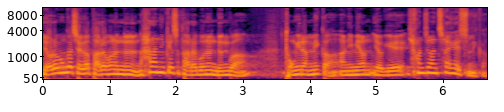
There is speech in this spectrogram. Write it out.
여러분과 제가 바라보는 눈은 하나님께서 바라보는 눈과 동일합니까? 아니면 여기에 현저한 차이가 있습니까?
